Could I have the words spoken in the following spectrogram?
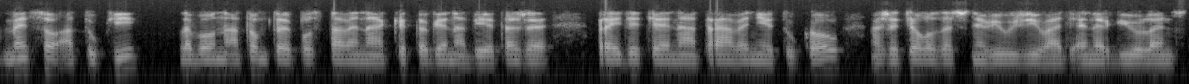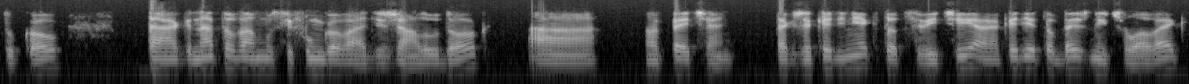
meso a tuky, lebo na tomto je postavená ketogénna dieta, že prejdete na trávenie tukov a že telo začne využívať energiu len z tukov, tak na to vám musí fungovať žalúdok a pečeň. Takže keď niekto cvičí a keď je to bežný človek,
